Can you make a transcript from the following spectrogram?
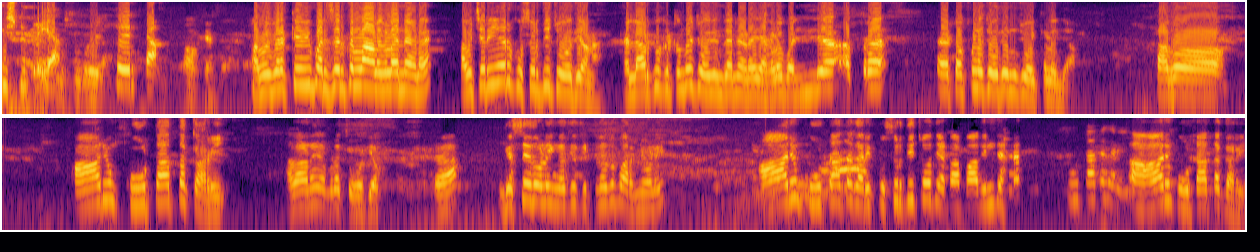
വിഷ്ണുപ്രിയ. വിഷ്ണുപ്രിയ. ഓക്കെ. അപ്പൊ ഇവരൊക്കെ ഈ പരിസരത്തുള്ള ആളുകൾ തന്നെയാണ്. അപ്പൊ ചെറിയൊരു കുസൃതി ചോദ്യമാണ്. എല്ലാവർക്കും കിട്ടുന്ന ചോദ്യം തന്നെയാണ്. ഞങ്ങൾ വലിയ അത്ര ടഫുള്ള ചോദ്യം ഒന്നും ചോദിക്കണില്ല. അപ്പോ ആരും കൂട്ടാത്ത കറി. അതാണ് നമ്മുടെ ചോദ്യം. ഗസ് ചെയ്തോളി നിങ്ങൾക്ക് കിട്ടുന്നത് പറഞ്ഞോളി. ആരും കൂട്ടാത്ത കറി. കുസൃതി ചോദ്യം കേട്ടോ. അപ്പൊ അതിന്റെ കൂട്ടാത്ത കറി. ആരും കൂട്ടാത്ത കറി.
